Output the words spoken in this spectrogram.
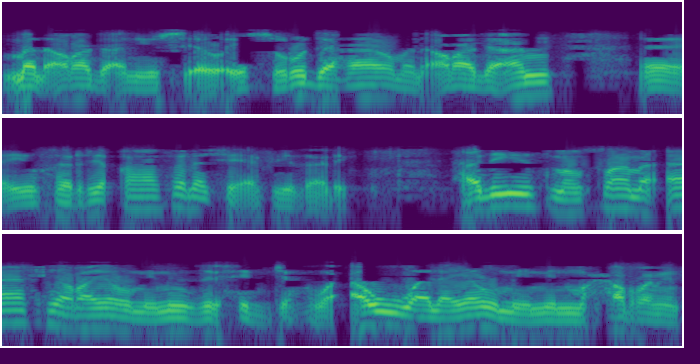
من أراد أن يسردها ومن أراد أن آه، يفرقها فلا شيء في ذلك. حديث من صام آخر يوم من ذي الحجة وأول يوم من محرم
